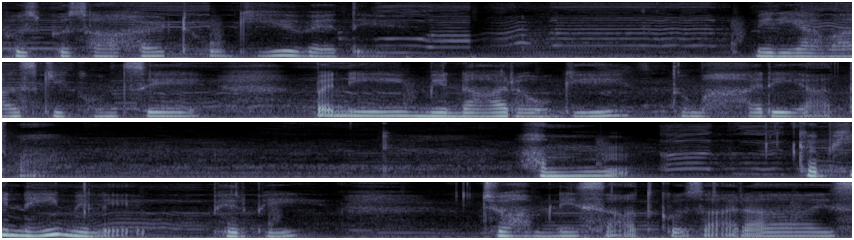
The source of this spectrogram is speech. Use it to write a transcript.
फुसफुसाहट होगी वह देह। मेरी आवाज़ की गूंज से बनी मीनार होगी तुम्हारी आत्मा। हम कभी नहीं मिले फिर भी। जो हमने साथ गुजारा इस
